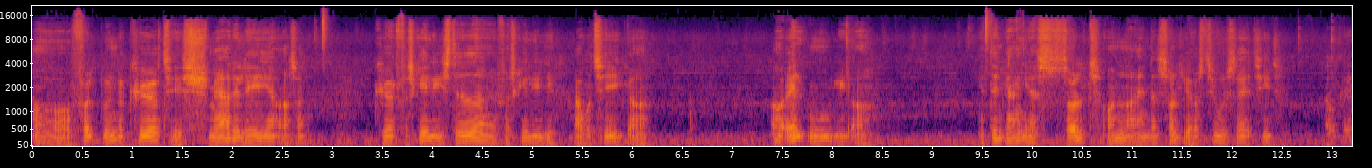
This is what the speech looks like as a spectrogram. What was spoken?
Og folk begyndte at køre til smertelæger, og så kørte forskellige steder, forskellige apoteker og alt muligt. Og ja, dengang jeg solgte online, der solgte jeg også til USA tit. Okay.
